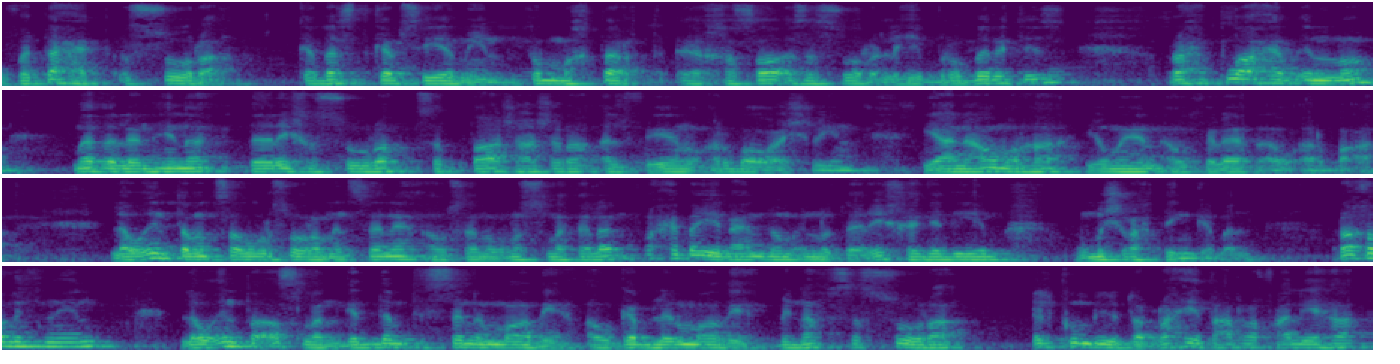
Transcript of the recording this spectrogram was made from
وفتحت الصورة كبست كبسة يمين ثم اخترت خصائص الصورة اللي هي properties راح تلاحظ إنه مثلا هنا تاريخ الصورة 16 10 2024 يعني عمرها يومين أو ثلاث أو أربعة. لو أنت متصور صورة من سنة أو سنة ونص مثلا راح يبين عندهم إنه تاريخها قديم ومش راح تنقبل. رقم اثنين لو أنت أصلا قدمت السنة الماضية أو قبل الماضية بنفس الصورة الكمبيوتر راح يتعرف عليها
